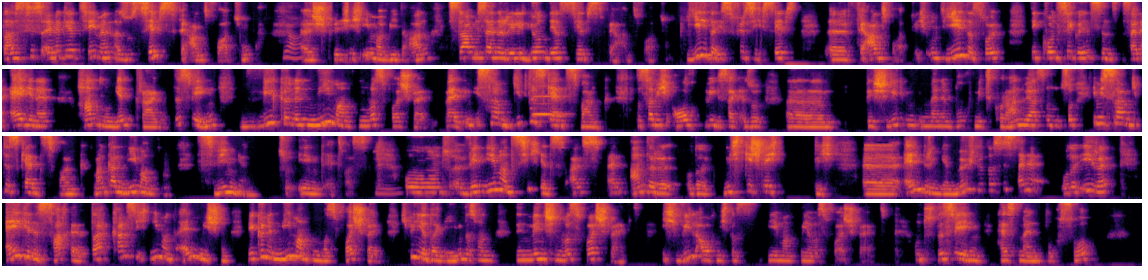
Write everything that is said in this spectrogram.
Das ist eine der Themen, also Selbstverantwortung ja. äh, spreche ich immer wieder an. Islam ist eine Religion der Selbstverantwortung. Jeder ist für sich selbst äh, verantwortlich und jeder soll die Konsequenzen seiner eigenen Handlungen tragen. Deswegen, wir können niemandem was vorschreiben, weil im Islam gibt es keinen Zwang. Das habe ich auch, wie gesagt, also äh, beschrieben in meinem Buch mit Koranversen und so. Im Islam gibt es keinen Zwang. Man kann niemanden zwingen zu irgendetwas. Mhm. Und äh, wenn jemand sich jetzt als ein anderer oder nicht geschlechtlich äh, einbringen möchte, das ist seine oder ihre eigene Sache. Da kann sich niemand einmischen. Wir können niemandem was vorschreiben. Ich bin ja dagegen, dass man den Menschen was vorschreibt. Ich will auch nicht, dass jemand mir was vorschreibt. Und deswegen heißt mein Buch so,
